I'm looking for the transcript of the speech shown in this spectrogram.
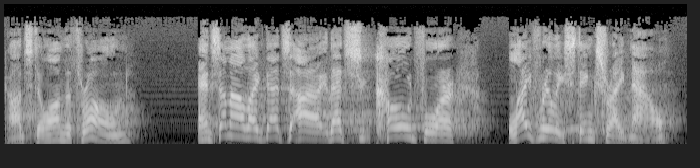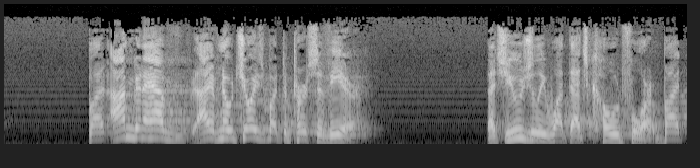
God's still on the throne. And somehow like that's, uh, that's code for life really stinks right now. But I'm gonna have, I have no choice but to persevere. That's usually what that's code for. But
